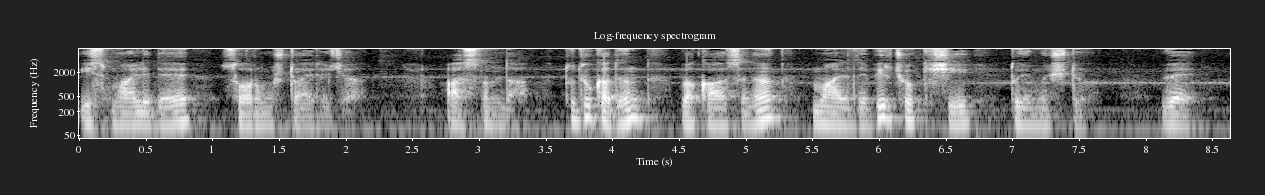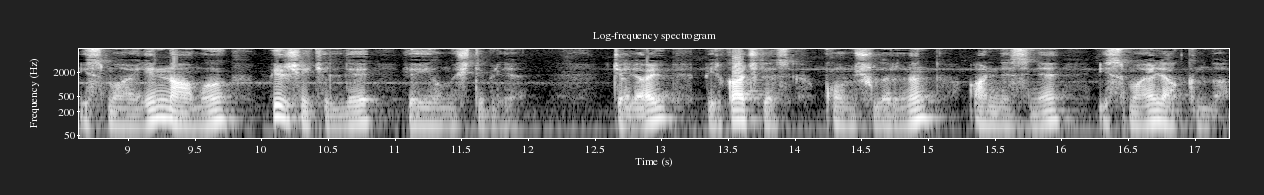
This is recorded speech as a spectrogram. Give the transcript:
İsmail'i de sormuştu ayrıca. Aslında Dudu kadın vakasını mahallede birçok kişi duymuştu. Ve İsmail'in namı bir şekilde yayılmıştı bile. Celal birkaç kez komşularının annesine İsmail hakkında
